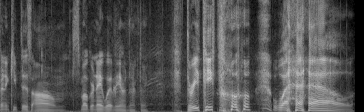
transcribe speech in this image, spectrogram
Finna keep this um smoke grenade with me or nothing. Three people? wow.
